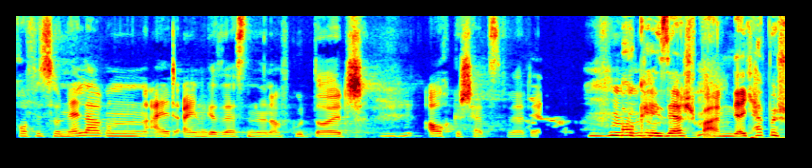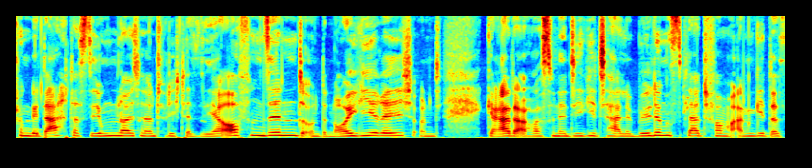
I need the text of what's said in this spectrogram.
professionelleren Alteingesessenen auf gut Deutsch mhm. auch geschätzt wird. Ja. Okay, sehr spannend. Ja, ich habe mir schon gedacht, dass die jungen Leute natürlich da sehr offen sind und neugierig und gerade auch was so eine digitale Bildungsplattform angeht, das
